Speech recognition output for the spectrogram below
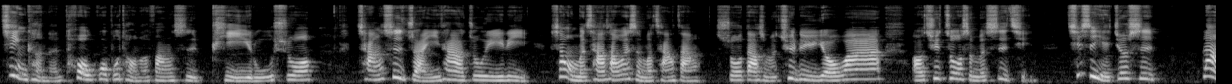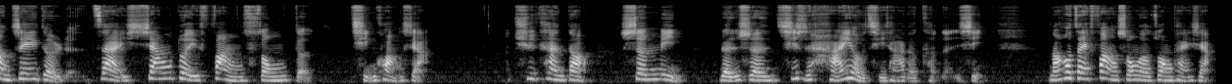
尽可能透过不同的方式，譬如说尝试转移他的注意力。像我们常常为什么常常说到什么去旅游啊，哦去做什么事情，其实也就是让这个人在相对放松的情况下，去看到生命、人生其实还有其他的可能性。然后在放松的状态下，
